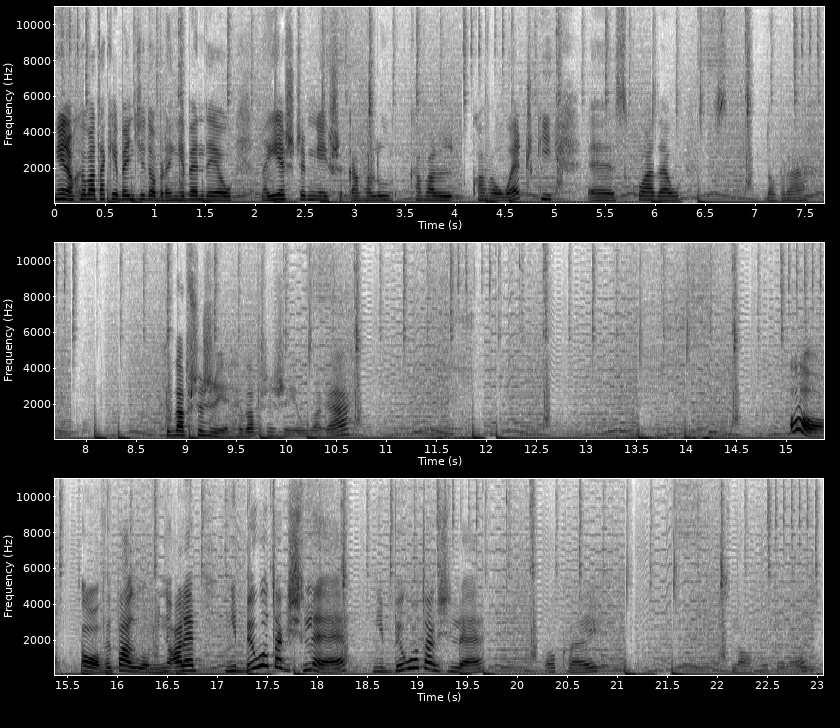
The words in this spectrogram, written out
Nie no, chyba takie będzie dobre, nie będę ją na jeszcze mniejsze kawalu, kawal, kawałeczki e, składał. Dobra. Chyba przeżyję, chyba przeżyję, uwaga. O, o, wypadło mi, no ale nie było tak źle, nie było tak źle. Okej. Znowu teraz.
